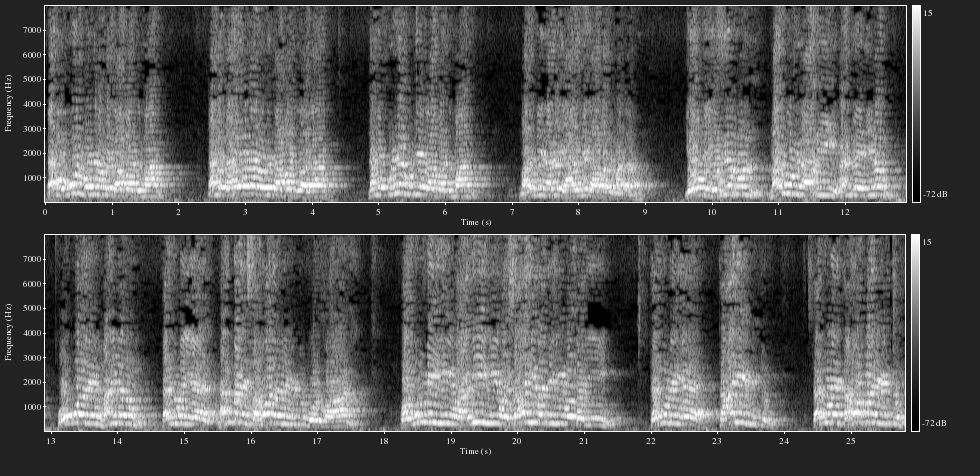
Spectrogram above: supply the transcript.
நம்ம ஊர் வந்து நம்மளை காப்பாத்துமா? நம்ம தலைவனார் வந்து காப்பாத்துவாரா? நம்ம புள்ள குட்டியை காப்பாத்துமா? மறுமை யாருமே காப்பாற்ற மாட்டாங்க. அன்றைய தினம் ஒவ்வொரு மனிதனும் தன்னுடைய நண்பனை சகோதரனை விட்டு போடுவான் உண்மையை அடியை சாகிபத்தையை பணி தன்னுடைய தாயை விட்டும் தன்னுடைய தகப்பனை விட்டும்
